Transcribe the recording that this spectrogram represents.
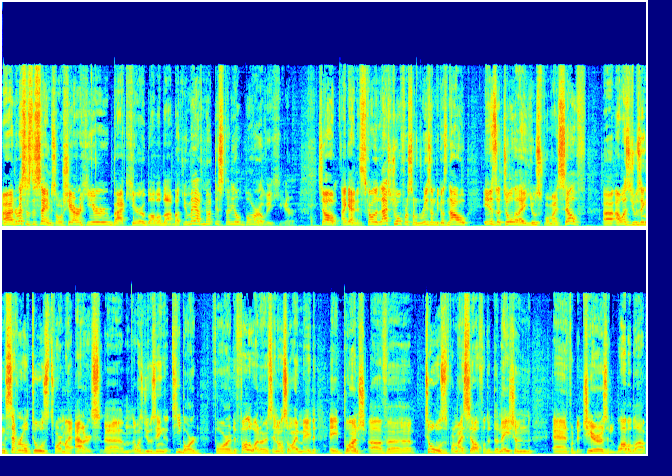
Uh, the rest is the same, so share here, back here, blah, blah, blah. But you may have noticed a little bar over here. So, again, it's called a Lachhh tool for some reason because now it is a tool that I use for myself. Uh, I was using several tools for my alerts. Um, I was using T-Board for the follow and also I made a bunch of uh, tools for myself for the donation and for the cheers and blah blah blah.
